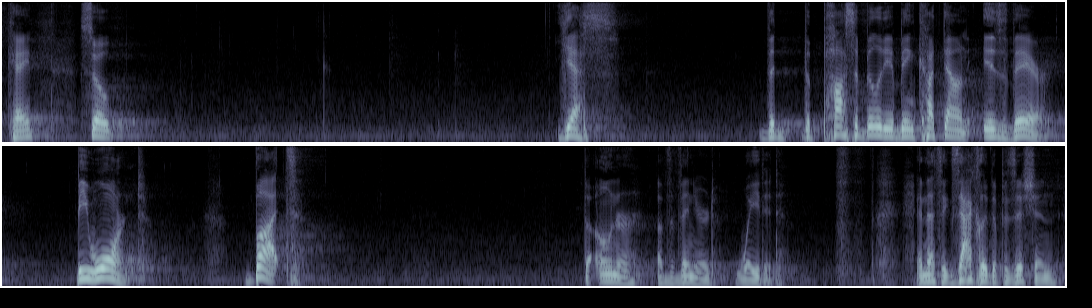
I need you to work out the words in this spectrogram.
Okay? So, yes, the, the possibility of being cut down is there. Be warned. But the owner of the vineyard waited. and that's exactly the position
